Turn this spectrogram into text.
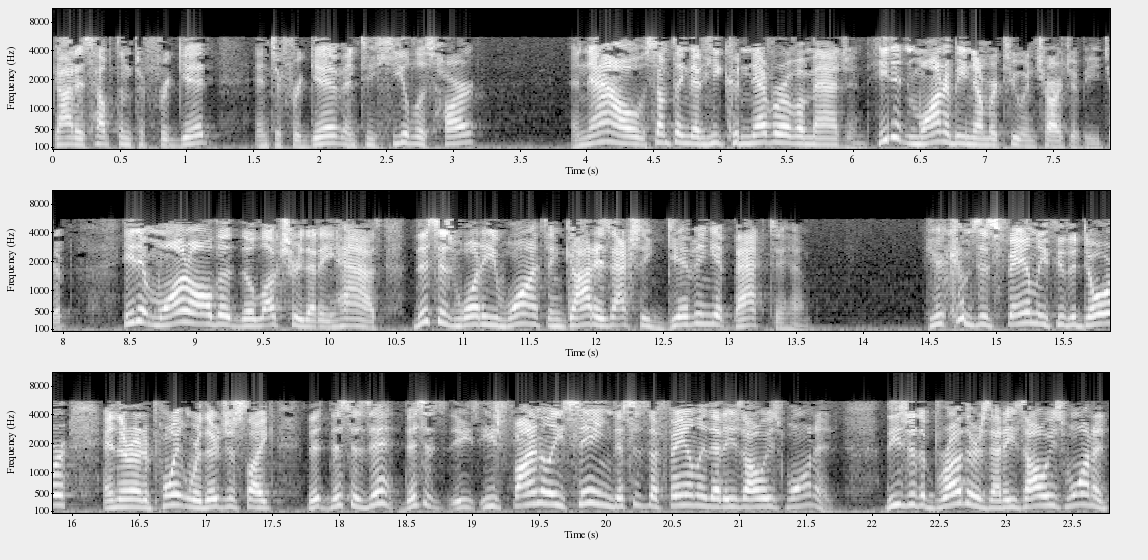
God has helped him to forget and to forgive and to heal his heart. And now, something that he could never have imagined. He didn't want to be number two in charge of Egypt. He didn't want all the, the luxury that he has. This is what he wants, and God is actually giving it back to him. Here comes his family through the door, and they're at a point where they're just like, "This is it. This is." He's finally seeing this is the family that he's always wanted. These are the brothers that he's always wanted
